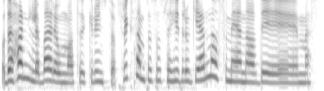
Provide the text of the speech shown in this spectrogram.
Og Det handler bare om at et grunnstoff, f.eks. også hydrogen, da, som er en av de mest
